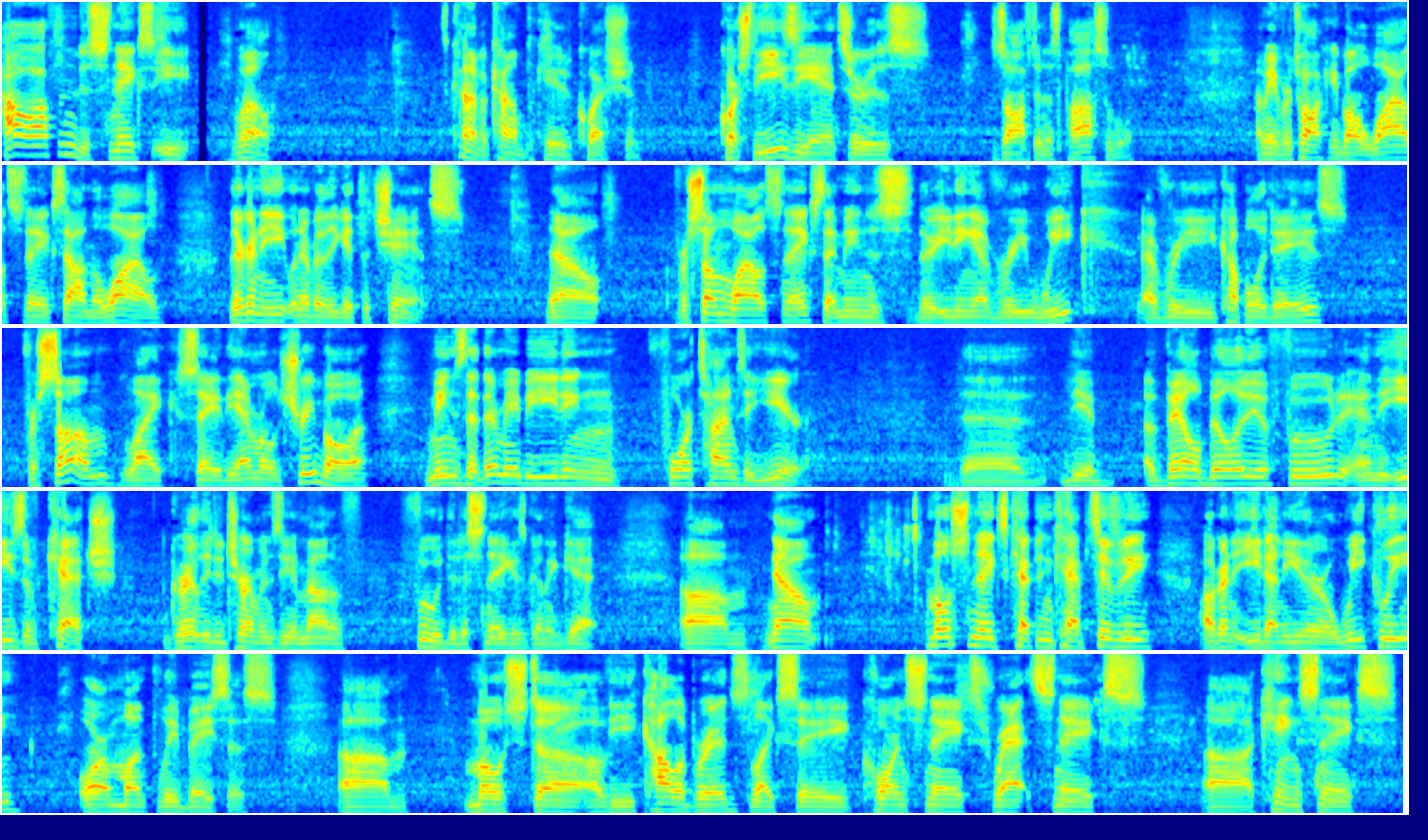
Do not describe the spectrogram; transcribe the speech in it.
How often do snakes eat? Well, it's kind of a complicated question. Of course, the easy answer is as often as possible. I mean, if we're talking about wild snakes out in the wild, they're going to eat whenever they get the chance. Now, for some wild snakes, that means they're eating every week, every couple of days. For some, like, say, the emerald tree boa, means that they're maybe eating four times a year. The, the availability of food and the ease of catch greatly determines the amount of food that a snake is going to get. Um, now, most snakes kept in captivity are going to eat on either a weekly or a monthly basis. Um, most uh, of the colubrids, like say corn snakes, rat snakes, uh, king snakes,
